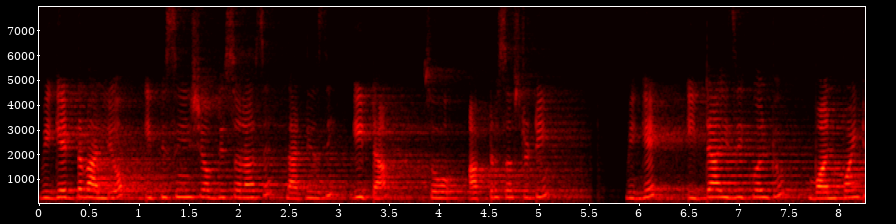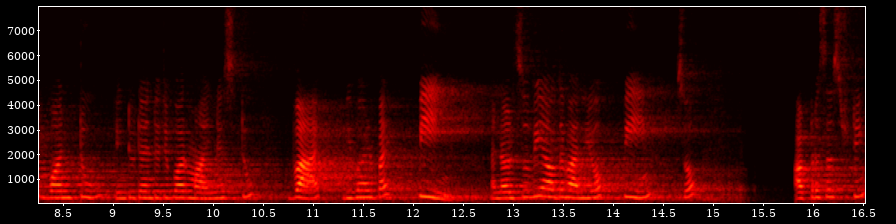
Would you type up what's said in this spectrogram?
we get the value of efficiency of the solar cell that is the eta. so after substituting we get eta is equal to 1.12 into 10 to the power minus 2 watt divided by p and also we have the value of p so after substituting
